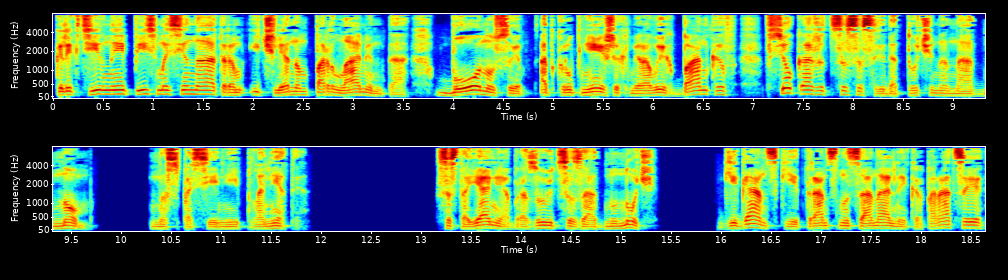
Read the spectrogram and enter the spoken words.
коллективные письма сенаторам и членам парламента, бонусы от крупнейших мировых банков – все кажется сосредоточено на одном на спасении планеты. Состояния образуются за одну ночь. Гигантские транснациональные корпорации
